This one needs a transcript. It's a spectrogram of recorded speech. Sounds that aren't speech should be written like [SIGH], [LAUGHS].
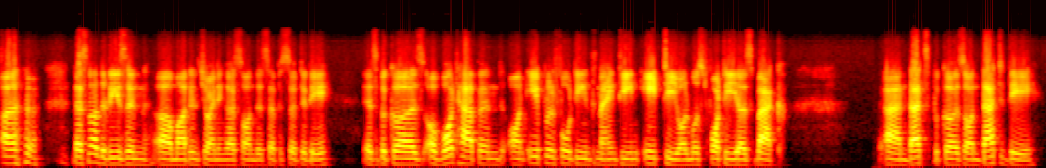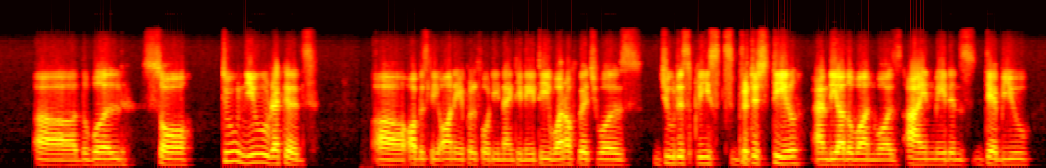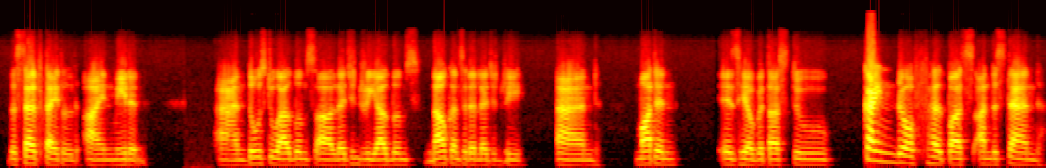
uh, [LAUGHS] that's not the reason uh, Martin's joining us on this episode today. It's because of what happened on April 14th, 1980, almost 40 years back. And that's because on that day, uh, the world saw two new records, uh, obviously on April 14, 1980, one of which was Judas Priest's British Steel, and the other one was Iron Maiden's debut the self-titled Iron Maiden. And those two albums are legendary albums, now considered legendary. And Martin is here with us to kind of help us understand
